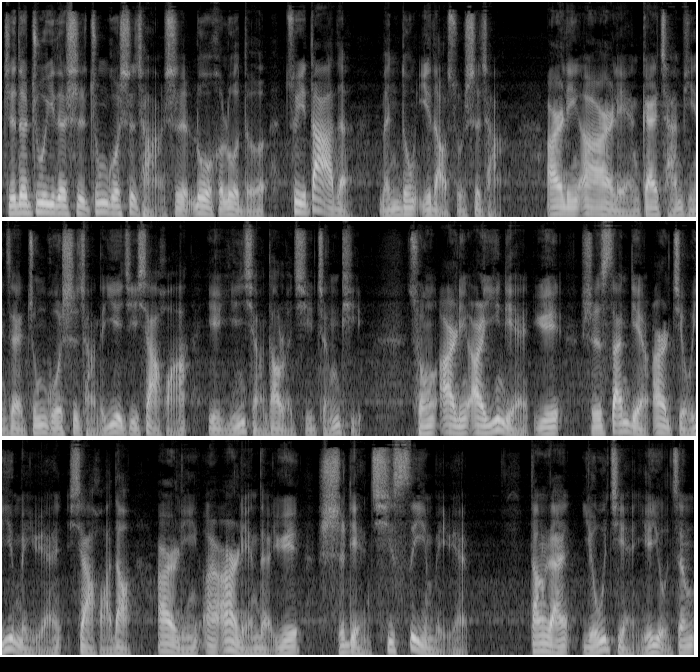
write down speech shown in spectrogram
值得注意的是，中国市场是诺和诺德最大的门冬胰岛素市场。二零二二年，该产品在中国市场的业绩下滑，也影响到了其整体，从二零二一年约十三点二九亿美元下滑到二零二二年的约十点七四亿美元。当然，有减也有增。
